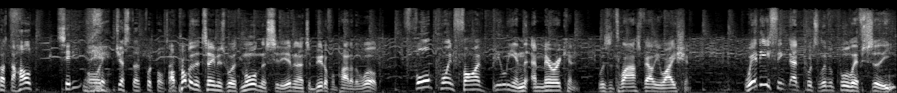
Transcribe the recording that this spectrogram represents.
but the whole city or Yeah. just the football Oh, team? probably the team is worth more than the city, even though it's a beautiful part of the world. 4.5 billion American was its last valuation. Where do you think that puts Liverpool FC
